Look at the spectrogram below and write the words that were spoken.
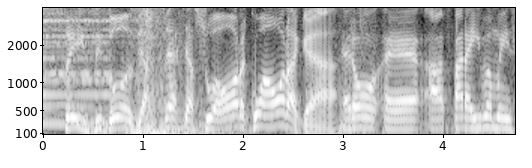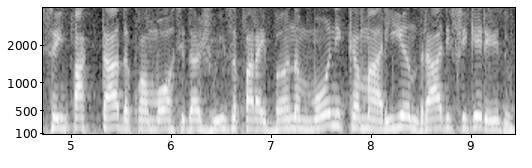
6 e 12, acerte a sua hora com a hora H. Eram, é, a Paraíba amanheceu impactada com a morte da juíza paraibana Mônica Maria Andrade Figueiredo.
